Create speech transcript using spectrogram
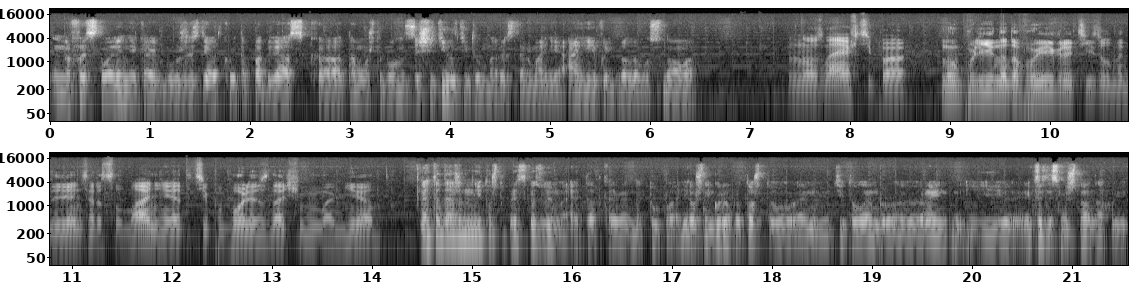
на фестлейне как бы уже сделать какой-то подвяз к тому, чтобы он защитил титул на Рестлермании, а не выиграл его снова. Ну, знаешь, типа, ну блин, надо выиграть титул в main event е это типа более значимый момент. Это даже не то, что предсказуемо, это откровенно тупо. Я уж не говорю про то, что эм, title Эмбро, reign и... и... Кстати, смешно, нахуй.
